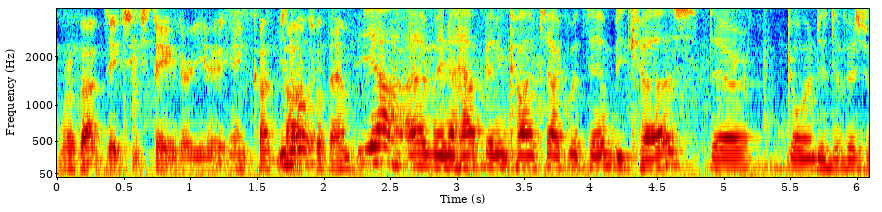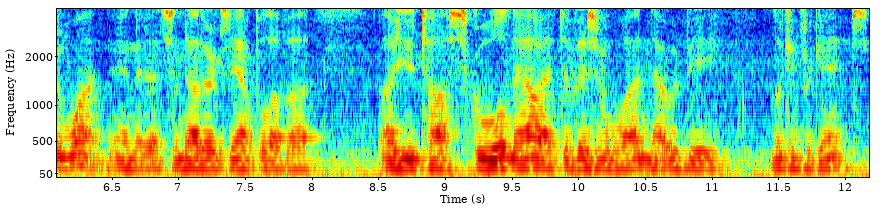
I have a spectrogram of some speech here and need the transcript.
What about Dixie State? Are you in contact you know, with them? Yeah, I mean, I have been in contact with them because they're going to Division One, and it's another example of a, a Utah school now at Division One. That would be looking for games.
